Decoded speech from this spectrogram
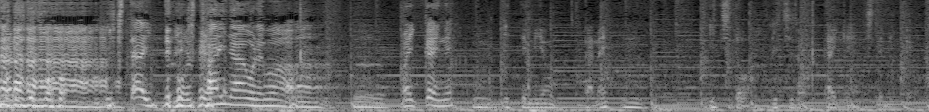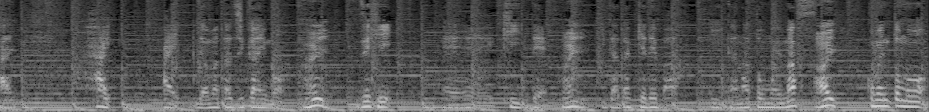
られてさ 行きたいって俺。行きたいな俺も。ああうん、うん。まあ一回ね行ってみようかね。う一度。ん、一度。体験してみて。はい。はい。はい。ではまた次回も。はい。ぜひ、えー聞いてはい。いただければいいかなと思います。はい。コメントも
